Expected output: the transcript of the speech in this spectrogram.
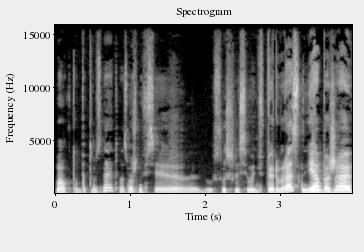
Мало кто об этом знает. Возможно, все услышали сегодня в первый раз. Но я обожаю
